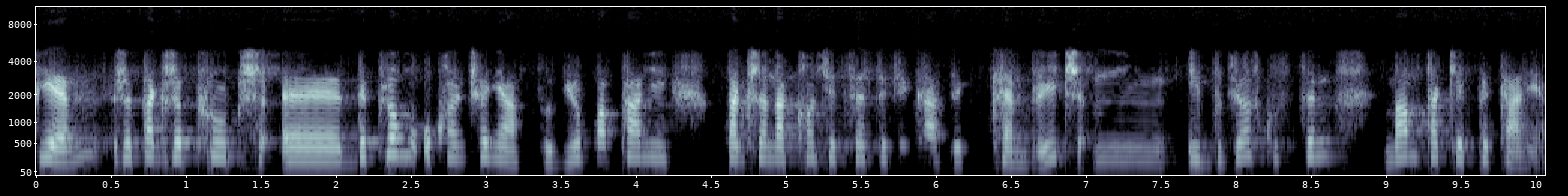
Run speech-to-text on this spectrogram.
Wiem, że także prócz e, dyplomu ukończenia studiów ma Pani także na koncie certyfikaty Cambridge mm, i w związku z tym mam takie pytanie.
